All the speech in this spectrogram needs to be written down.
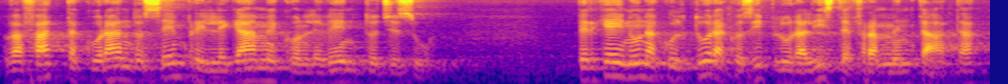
Va fatta curando sempre il legame con l'evento Gesù, perché in una cultura così pluralista e frammentata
